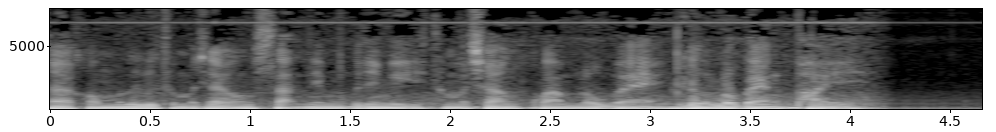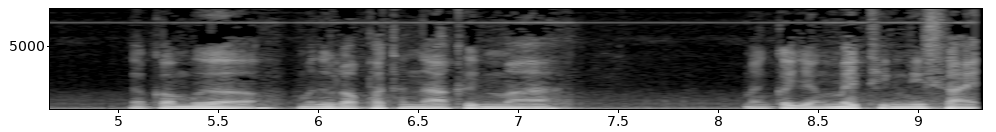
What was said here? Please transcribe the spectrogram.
ชาติของมนุษย์หรือธรรมชาติของสัตว์นี่มันก็จะมีธรรมชาติความระแวงเรื่องระแวงภัย แล้วก็เมื่อมนุษย์เราพัฒนาขึ้นมา มันก็ยังไม่ทิ้งนิสัย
